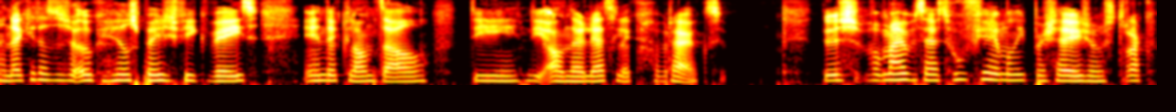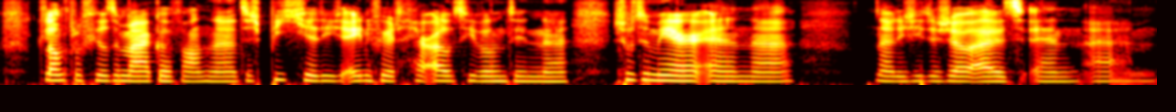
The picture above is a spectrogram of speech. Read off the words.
En dat je dat dus ook heel specifiek weet in de klanttaal die die ander letterlijk gebruikt. Dus wat mij betreft hoef je helemaal niet per se zo'n strak klantprofiel te maken van uh, het is Pietje, die is 41 jaar oud, die woont in uh, Zoetermeer en uh, nou, die ziet er zo uit en ehm,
